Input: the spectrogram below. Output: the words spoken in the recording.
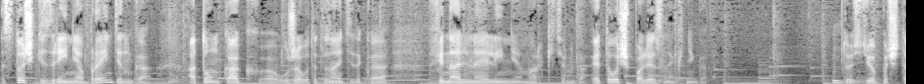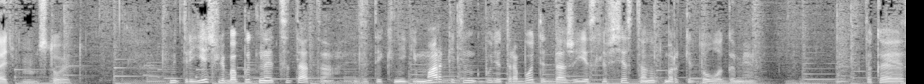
С точки зрения брендинга, о том, как э, уже вот это, знаете, такая финальная линия маркетинга, это очень полезная книга. Mm-hmm. То есть ее почитать стоит. Дмитрий, есть любопытная цитата из этой книги. Маркетинг будет работать даже если все станут маркетологами. Такая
